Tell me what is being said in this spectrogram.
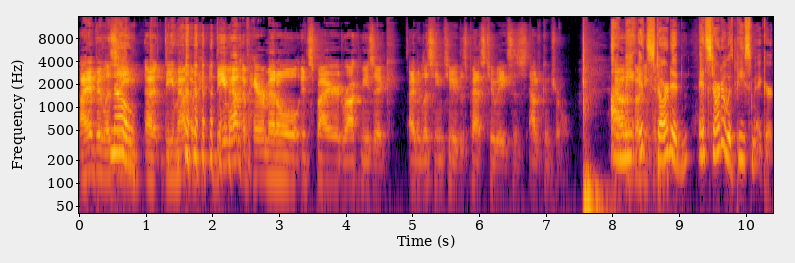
I have been listening. Uh, the amount of the amount of hair metal inspired rock music I've been listening to this past two weeks is out of control. I Out of mean, it started. It started with Peacemaker.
